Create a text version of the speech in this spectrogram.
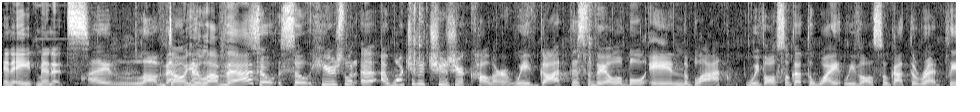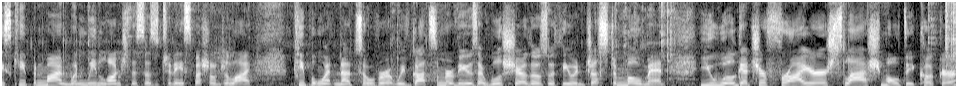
in eight minutes. I love that. Don't now, you love that? So so here's what uh, I want you to choose your color. We've got this available in the black. We've also got the white. We've also got the red. Please keep in mind when we launch this as today's special in July, People went nuts over it. We've got some reviews. I will share those with you in just a moment. You will get your fryer slash multi-cooker.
